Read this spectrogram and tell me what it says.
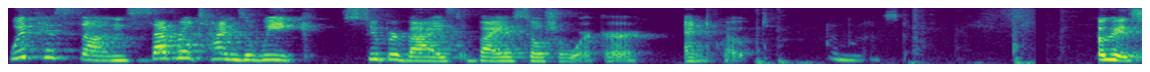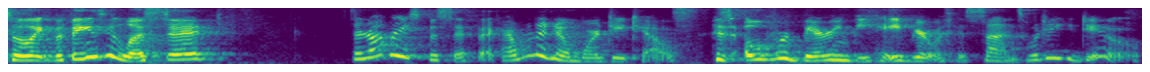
with his sons several times a week, supervised by a social worker. End quote. Okay, so like the things you listed, they're not very specific. I want to know more details. His overbearing behavior with his sons. What did he do?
